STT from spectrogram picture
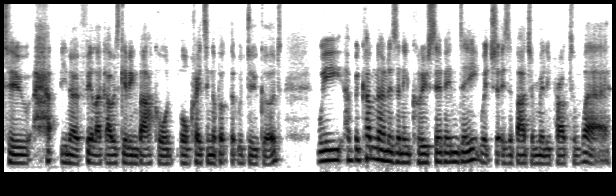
to you know feel like I was giving back or or creating a book that would do good. We have become known as an inclusive indie, which is a badge I'm really proud to wear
